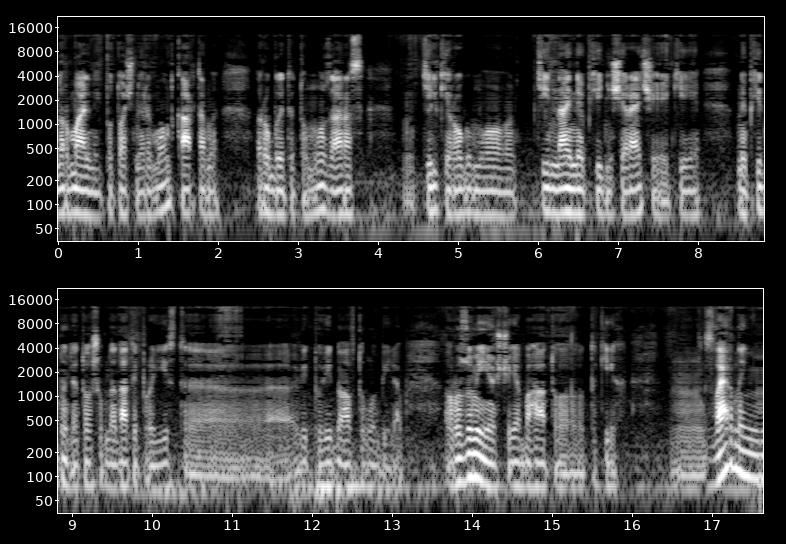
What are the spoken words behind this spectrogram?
нормальний поточний ремонт картами робити. Тому зараз тільки робимо ті найнеобхідніші речі, які необхідно для того, щоб надати проїзд е, відповідно автомобілям. Розумію, що є багато таких звернень,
